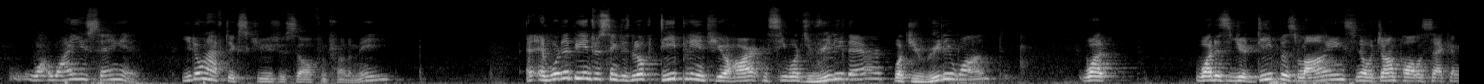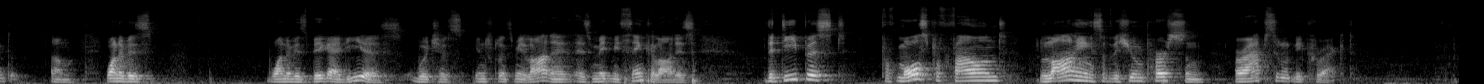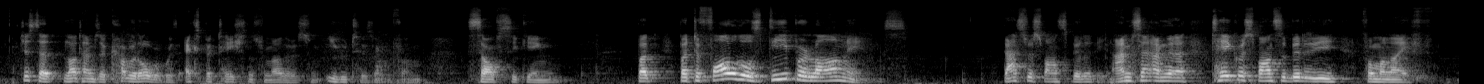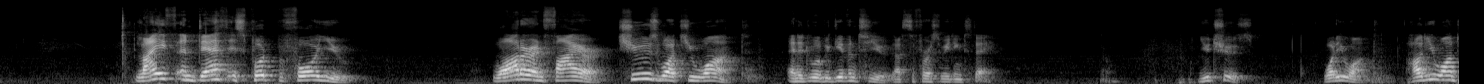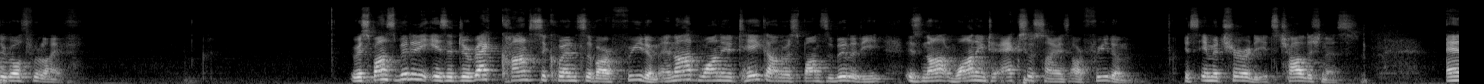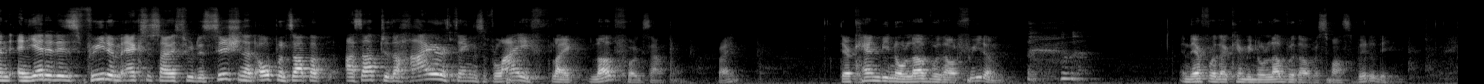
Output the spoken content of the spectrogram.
wh- why are you saying it? You don't have to excuse yourself in front of me. And, and would it be interesting to look deeply into your heart and see what's really there, what you really want, what what is your deepest longings? You know, John Paul II, um, one of his one of his big ideas, which has influenced me a lot and has made me think a lot, is the deepest, most profound longings of the human person are absolutely correct. Just that a lot of times they're covered over with expectations from others, from egotism, from self seeking. But, but to follow those deeper longings, that's responsibility. I'm I'm going to take responsibility for my life. Life and death is put before you. Water and fire. Choose what you want, and it will be given to you. That's the first reading today. You choose. What do you want? How do you want to go through life? Responsibility is a direct consequence of our freedom, and not wanting to take on responsibility is not wanting to exercise our freedom. It's immaturity, it's childishness. And, and yet it is freedom exercised through decision that opens up, up us up to the higher things of life, like love, for example, right? There can be no love without freedom. and therefore there can be no love without responsibility.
